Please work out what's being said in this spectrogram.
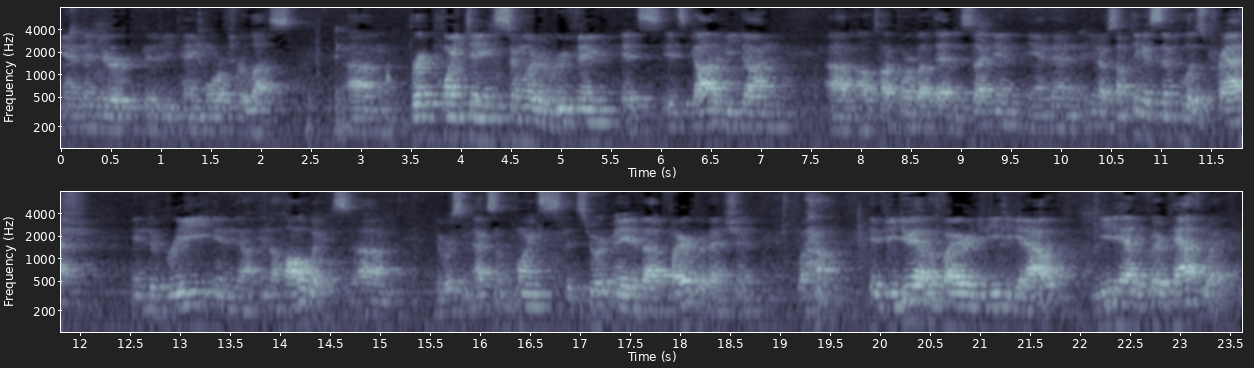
and then you're going to be paying more for less. Um, brick pointing, similar to roofing, it's, it's got to be done. Um, I'll talk more about that in a second. And then, you know, something as simple as trash and debris in, uh, in the hallways. Um, there were some excellent points that Stuart made about fire prevention. Well, if you do have a fire and you need to get out, you need to have a clear pathway.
